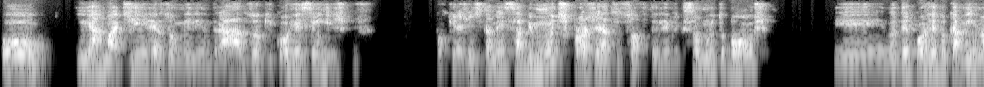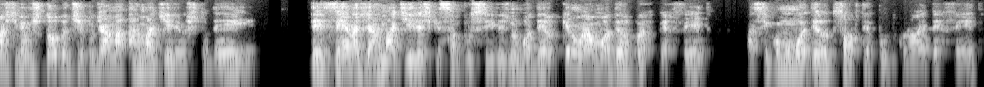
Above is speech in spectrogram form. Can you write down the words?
ou em armadilhas ou melindrados ou que corressem riscos. Porque a gente também sabe muitos projetos de software livre que são muito bons e no decorrer do caminho nós tivemos todo tipo de armadilha. Eu estudei dezenas de armadilhas que são possíveis no modelo, porque não é um modelo perfeito, assim como o modelo do software público não é perfeito.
